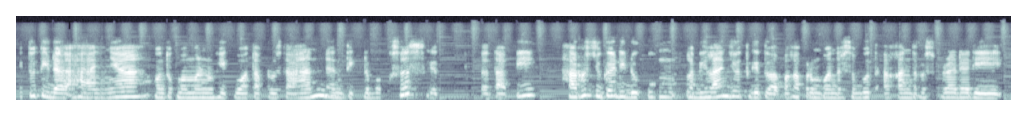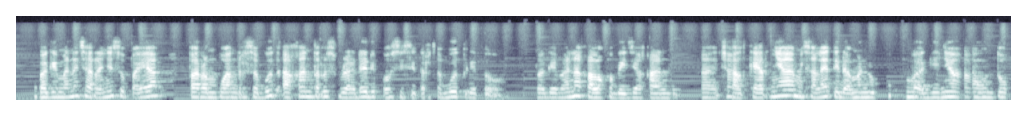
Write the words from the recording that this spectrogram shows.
itu tidak hanya untuk memenuhi kuota perusahaan dan tick the boxes gitu, tetapi harus juga didukung lebih lanjut gitu. Apakah perempuan tersebut akan terus berada di bagaimana caranya supaya perempuan tersebut akan terus berada di posisi tersebut gitu. Bagaimana kalau kebijakan uh, childcare-nya misalnya tidak mendukung baginya untuk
